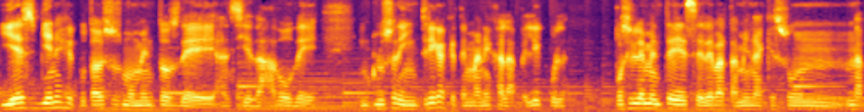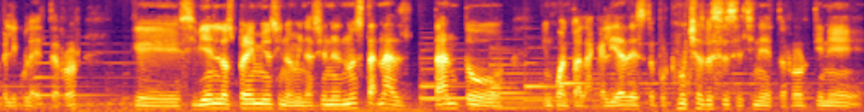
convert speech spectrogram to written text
y es bien ejecutado esos momentos de ansiedad o de incluso de intriga que te maneja la película. Posiblemente se deba también a que es una película de terror, que si bien los premios y nominaciones no están al tanto en cuanto a la calidad de esto, porque muchas veces el cine de terror tiene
